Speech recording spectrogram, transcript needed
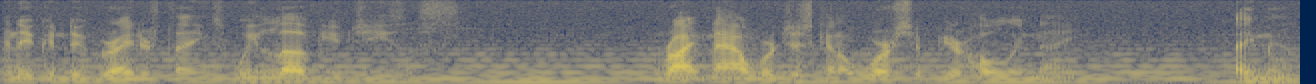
and who can do greater things. We love you, Jesus. Right now, we're just going to worship your holy name. Amen.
